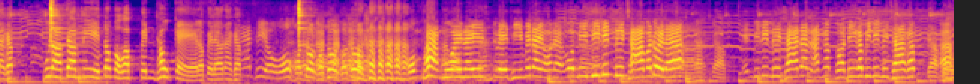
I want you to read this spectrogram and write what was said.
นะครับ กุหลาบดำนี่ต้องบอกว่าเป็นเท่าแก่แล้วไปแล้วนะครับ แอดพี่โอ้โหขอโทษขอโทษขอโทษ ผมภาคมวยในเวทีไม่ได้อ๋อเนี่ยว่ามีพินิจลือชามาด้วยแล้ว ครับ เห็นพินิจลือชาด้านหลังครับ สวัสดีครับพินิจลือชาครับ ครับผอะม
